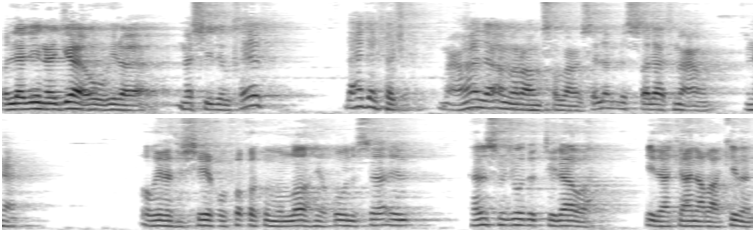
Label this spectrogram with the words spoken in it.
والذين جاءوا إلى مسجد الخيف بعد الفجر. مع هذا أمرهم صلى الله عليه وسلم بالصلاة معهم. نعم. فضيلة الشيخ وفقكم الله يقول السائل هل سجود التلاوة إذا كان راكبا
